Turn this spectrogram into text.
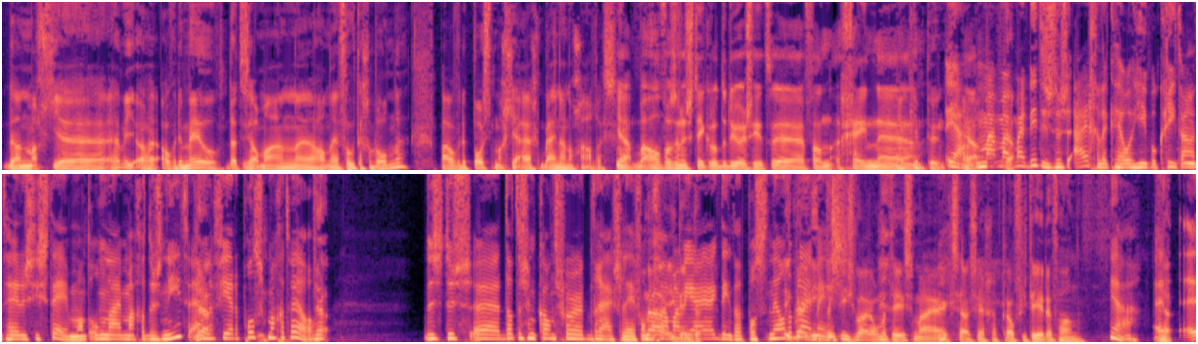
dan mag je over de mail, dat is allemaal aan eh, handen en voeten gebonden. Maar over de post mag je eigenlijk bijna nog alles. Ja, behalve als er een sticker op de deur zit uh, van geen. Uh... Heb je een punt. Ja, ja. Maar, maar, maar, dit is dus eigenlijk heel hypocriet aan het hele systeem. Want online mag het dus niet en via de post mag het wel. Ja. Dus, dus uh, dat is een kans voor het bedrijfsleven. nou, maar weer, dat, ik denk dat PostNL er blij mee is. Ik weet niet precies waarom het is, maar ik zou zeggen, profiteer ervan. Ja. ja. Uh,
